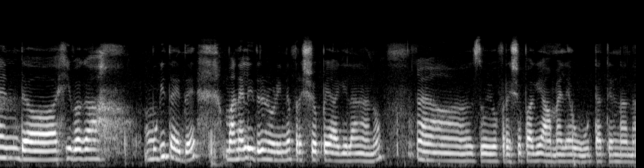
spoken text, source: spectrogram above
ಆ್ಯಂಡ್ ಇವಾಗ ಮುಗಿತಾ ಇದೆ. ಮನೇಲಿದ್ದರೆ ನೋಡಿ, ಇನ್ನೂ ಫ್ರೆಶ್ ಅಪ್ಪೇ ಆಗಿಲ್ಲ ನಾನು. ಸೊ ಇವಾಗ ಫ್ರೆಶ್ ಅಪ್ ಆಗಿ ಆಮೇಲೆ ಊಟ ತಿನ್ನೋಣ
